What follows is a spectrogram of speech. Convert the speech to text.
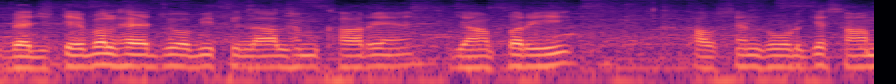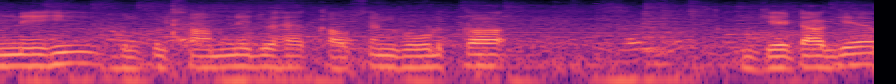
वेजिटेबल है, जो अभी फ़िलहाल हम खा रहे हैं। यहाँ पर ही खाउसन रोड के सामने ही, बिल्कुल सामने जो है खाउसन रोड का गेट आ गया।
